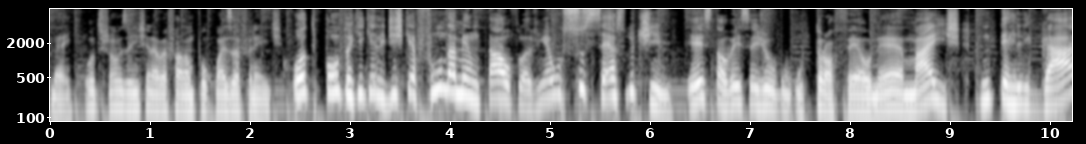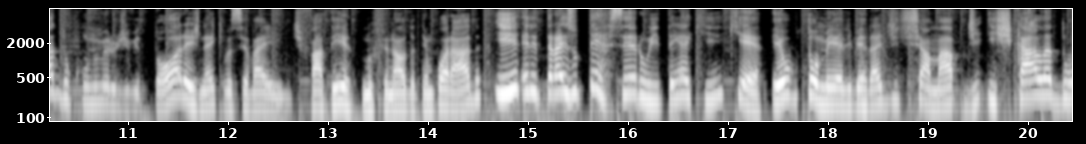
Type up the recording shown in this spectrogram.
Bem, outros nomes a gente ainda vai falar um pouco mais à frente. Outro ponto aqui que ele diz que é fundamental, Flavinho, é o sucesso do time. Esse talvez seja o, o troféu, né, mais interligado com o número de vitórias, né, que você vai de fato ter no final da temporada. E ele traz o terceiro item aqui, que é eu tomei a liberdade de te chamar de escala do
